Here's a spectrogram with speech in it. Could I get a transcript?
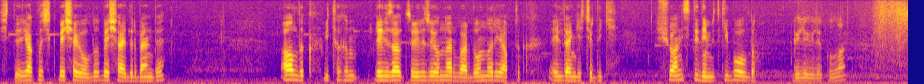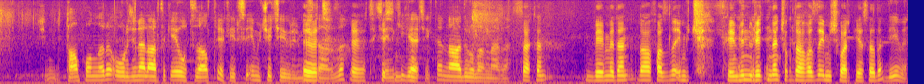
İşte yaklaşık 5 ay oldu. 5 aydır bende. Aldık. Bir takım revizyonlar vardı. Onları yaptık. Elden geçirdik. Şu an istediğimiz gibi oldu. Güle güle kullan. Şimdi tamponları orijinal artık E36 yok. Hepsi M3'e çevrilmiş Evet. tarzda. Evet. Seninki kesinlikle. gerçekten nadir olanlardan. Zaten BMW'den daha fazla M3. BMW'nin üretiminden çok daha fazla M3 var piyasada. Değil mi?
